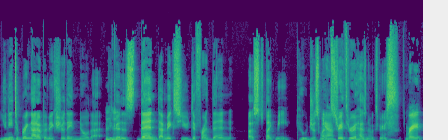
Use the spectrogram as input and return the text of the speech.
you need to bring that up and make sure they know that Mhm. because then that makes you different than us like me who just went Yeah. straight through it has no experience. Right.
